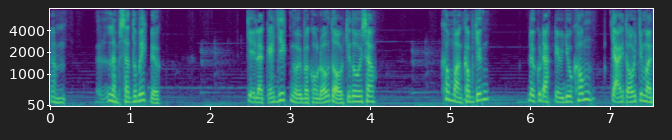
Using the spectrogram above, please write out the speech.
Um, làm sao tôi biết được? Chị là kẻ giết người mà còn đổ tội cho tôi sao? Không bằng công chứng. Đừng có đặt điều vu khống chạy tội cho mình.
